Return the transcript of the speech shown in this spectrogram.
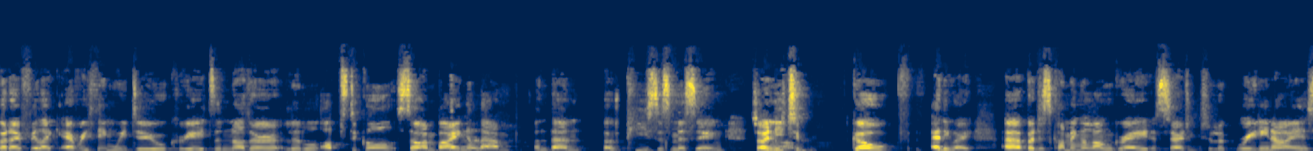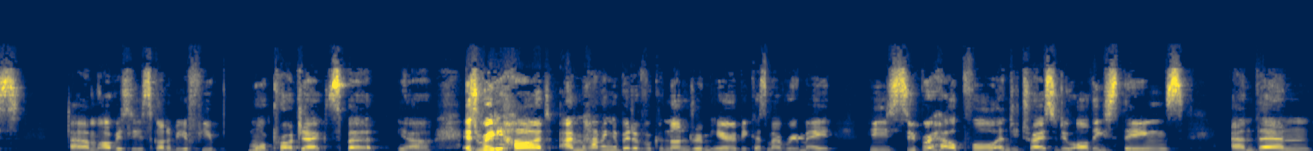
but I feel like everything we do creates another little obstacle. So I'm buying a lamp and then a piece is missing. So I need to Oh. go anyway. Uh, but it's coming along great. It's starting to look really nice. Um, obviously, it's gonna be a few more projects, but yeah, it's really hard. I'm having a bit of a conundrum here because my roommate, he's super helpful and he tries to do all these things, and then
